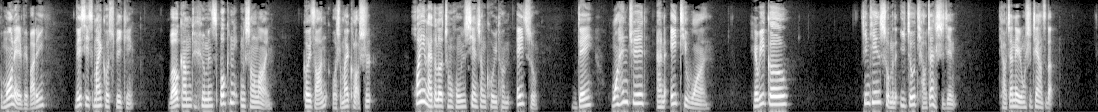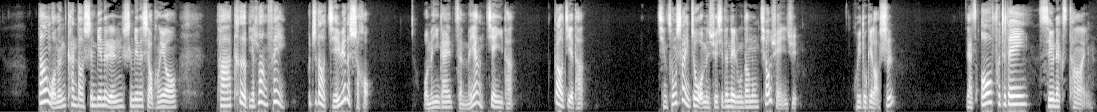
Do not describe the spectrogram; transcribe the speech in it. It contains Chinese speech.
Good morning, everybody. This is Michael speaking. Welcome to Human Spoken English Online. 各位早安，我是 Michael 老师，欢迎来到了陈红线上口语团 A 组，Day one hundred and eighty-one. Here we go. 今天是我们的一周挑战时间，挑战内容是这样子的：当我们看到身边的人、身边的小朋友，他特别浪费，不知道节约的时候。我们应该怎么样建议他、告诫他？请从上一周我们学习的内容当中挑选一句，回读给老师。That's all for today. See you next time.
